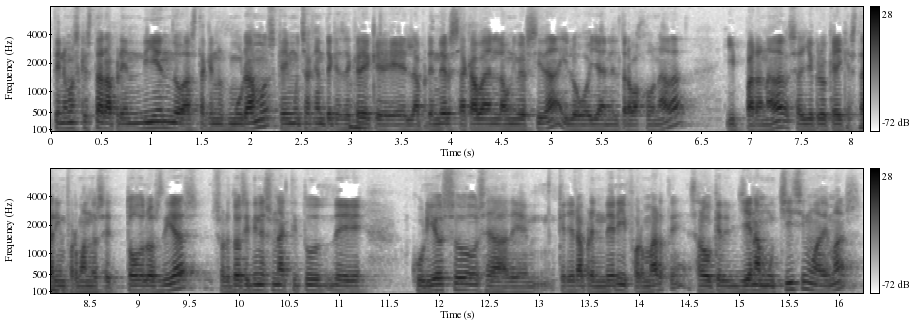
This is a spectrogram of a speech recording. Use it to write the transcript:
tenemos que estar aprendiendo hasta que nos muramos, que hay mucha gente que se cree que el aprender se acaba en la universidad y luego ya en el trabajo nada y para nada, o sea, yo creo que hay que estar informándose todos los días, sobre todo si tienes una actitud de curioso, o sea, de querer aprender y formarte, es algo que llena muchísimo además.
